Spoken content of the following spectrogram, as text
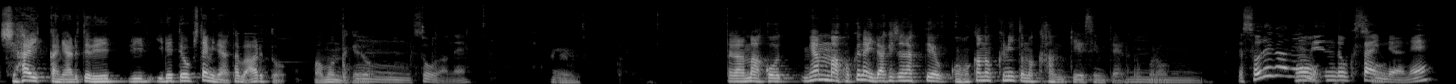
支配下にある程度入れておきたいみたいなの多分あるとは思うんだけど、うん、そうだね。うんだからまあこう、ミャンマー国内だけじゃなくて、こう他の国との関係性みたいなところ。それがね、めんどくさいんだよね。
